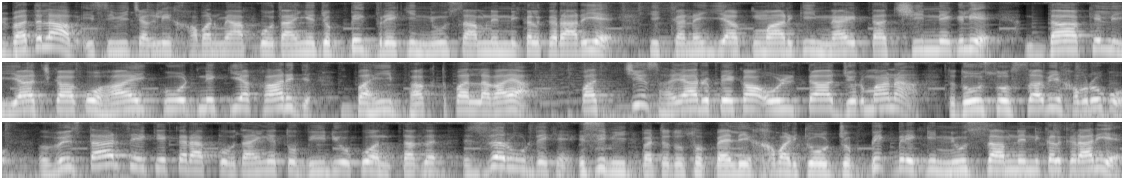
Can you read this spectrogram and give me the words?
बदलाव, इसी बीच अगली खबर में आपको बताएँगे जो बिग ब्रेकिंग न्यूज़ सामने निकल कर आ रही है कि कन्हैया कुमार की नाइट टच छीनने के लिए दाखिल याचिका को हाई कोर्ट ने किया खारिज। वहीं भक्त पर लगाया पच्चीस हज़ार रुपए का उल्टा जुर्माना। तो दोस्तों, सभी खबरों को विस्तार से एक एक कर आपको बताएँगे तो वीडियो को अंत तक ज़रूर देखें। इसी बीच बढ़ते दोस्तों, पहली खबर की ओर जो बिग ब्रेकिंग न्यूज़ सामने निकल कर आ रही है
